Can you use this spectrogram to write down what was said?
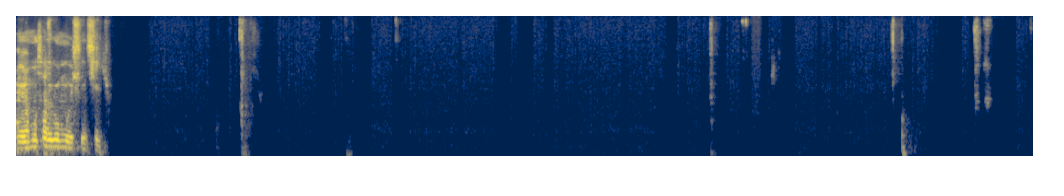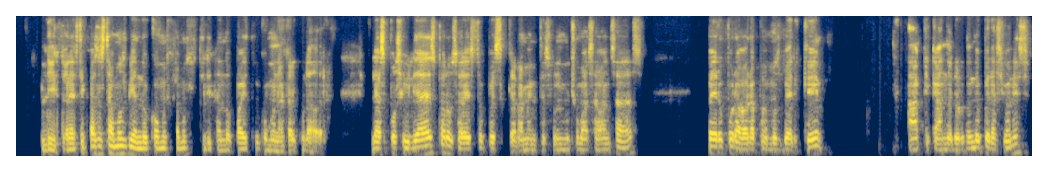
Hagamos algo muy sencillo. En este caso estamos viendo cómo estamos utilizando Python como una calculadora. Las posibilidades para usar esto, pues claramente son mucho más avanzadas, pero por ahora podemos ver que aplicando el orden de operaciones,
